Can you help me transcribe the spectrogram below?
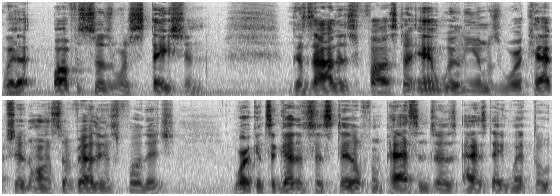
where the officers were stationed. Gonzalez, Foster, and Williams were captured on surveillance footage working together to steal from passengers as they went through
